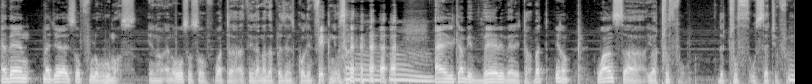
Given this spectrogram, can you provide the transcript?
And then Nigeria is so full of rumors. You know, and all sorts of what uh, I think another president is calling fake news. and it can be very, very tough. But you know, once uh, you are truthful, the truth will set you free.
